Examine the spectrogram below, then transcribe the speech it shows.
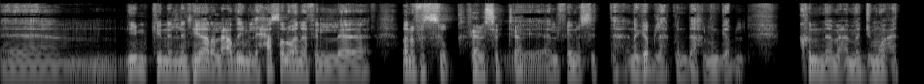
آم، يمكن الانهيار العظيم اللي حصل وأنا في وأنا في السوق. 2006 إيه، 2006 أنا قبلها كنت داخل من قبل. كنا مع مجموعة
